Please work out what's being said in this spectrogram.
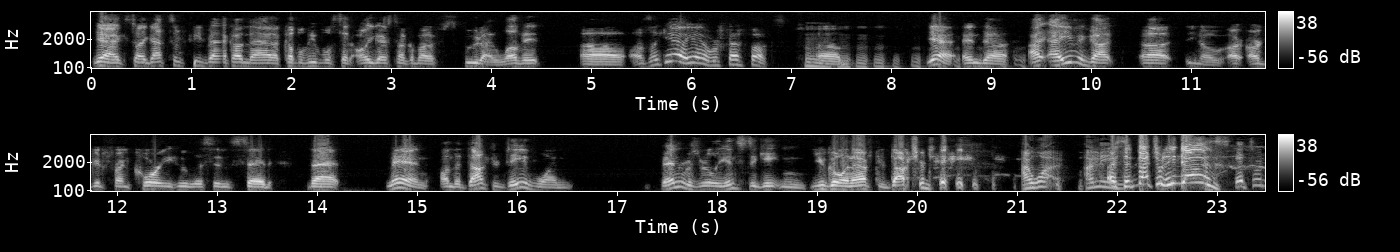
yeah, so I got some feedback on that. A couple people said, "All you guys talk about is food. I love it." Uh, I was like, "Yeah, yeah, we're fat fucks." Um, Yeah, and uh, I, I even got uh, you know our, our good friend Corey who listens said that man on the Doctor Dave one, Ben was really instigating you going after Doctor Dave. I want I mean I said that's what he does. That's what.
